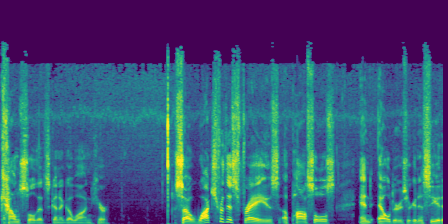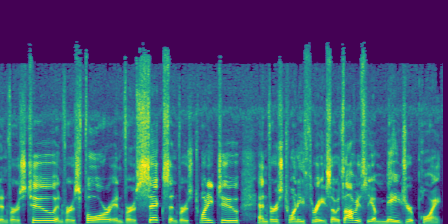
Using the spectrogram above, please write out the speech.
council that's going to go on here. So watch for this phrase, apostles and elders. You're going to see it in verse 2, in verse 4, in verse 6, in verse 22, and verse 23. So it's obviously a major point.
